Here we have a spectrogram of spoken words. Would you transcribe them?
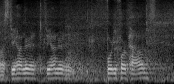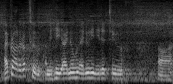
I was 300, 344 pounds. I brought it up to him. I mean, he, I knew, I knew he needed to uh,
